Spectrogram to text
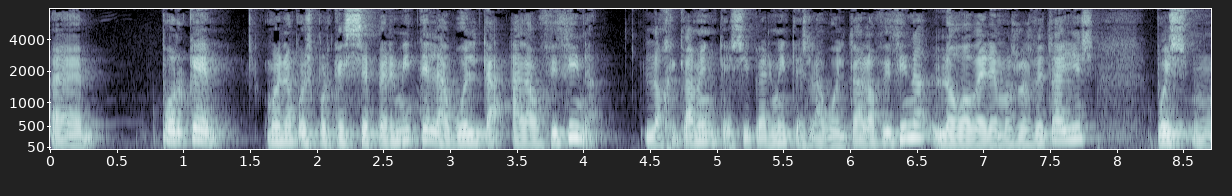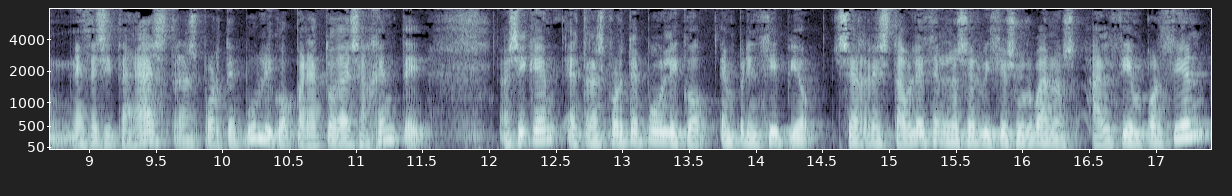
Eh, ¿Por qué? Bueno, pues porque se permite la vuelta a la oficina. Lógicamente, si permites la vuelta a la oficina, luego veremos los detalles, pues mm, necesitarás transporte público para toda esa gente. Así que el transporte público, en principio, se restablecen los servicios urbanos al 100%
